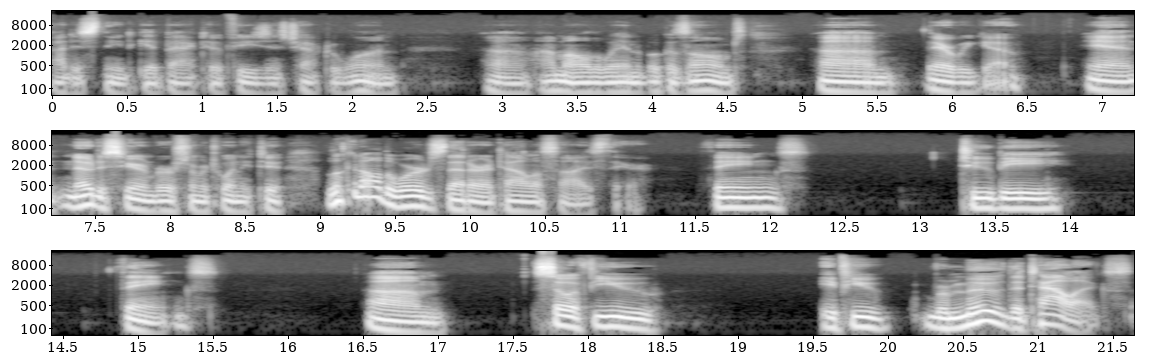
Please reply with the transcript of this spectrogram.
I just need to get back to Ephesians chapter 1. Uh, I'm all the way in the book of Psalms. Um, there we go. And notice here in verse number 22, look at all the words that are italicized there. Things, to be, things. Um, so if you, if you remove the italics,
